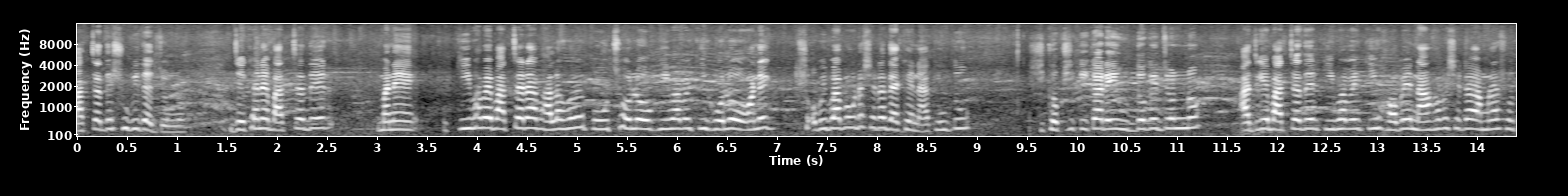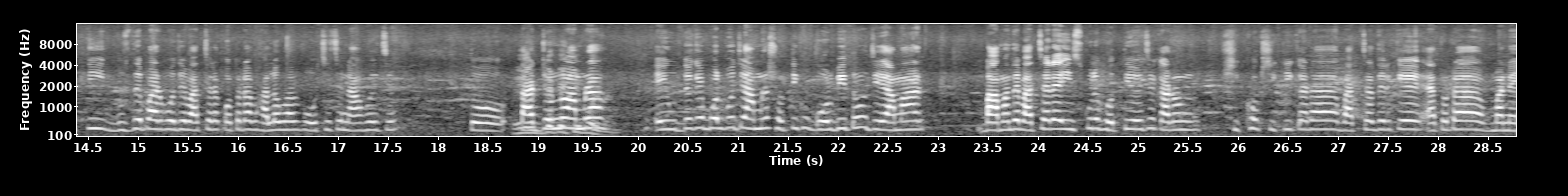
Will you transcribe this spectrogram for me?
বাচ্চাদের সুবিধার জন্য। যেখানে বাচ্চাদের মানে কীভাবে বাচ্চারা ভালোভাবে পৌঁছলো কীভাবে কি হলো অনেক অভিভাবকরা সেটা দেখে না। কিন্তু শিক্ষক শিক্ষিকার এই উদ্যোগের জন্য আজকে বাচ্চাদের কীভাবে কি হবে না হবে সেটা আমরা সত্যি বুঝতে পারব যে বাচ্চারা কতটা ভালোভাবে পৌঁছেছে না হয়েছে। তো তার জন্য আমরা এই উদ্যোগে বলব যে আমরা সত্যি খুব গর্বিত যে আমার বা আমাদের বাচ্চারা এই স্কুলে ভর্তি হয়েছে কারণ শিক্ষক, শিক্ষিকারা বাচ্চাদেরকে এতটা মানে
